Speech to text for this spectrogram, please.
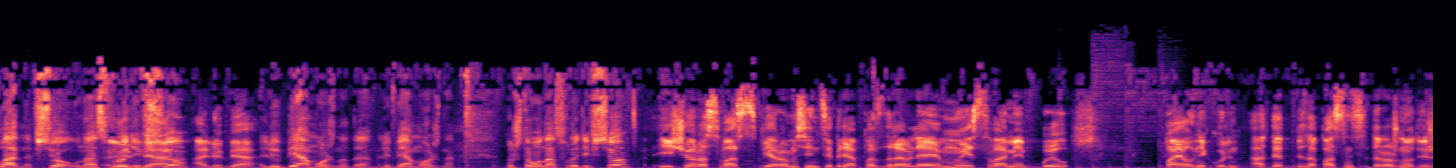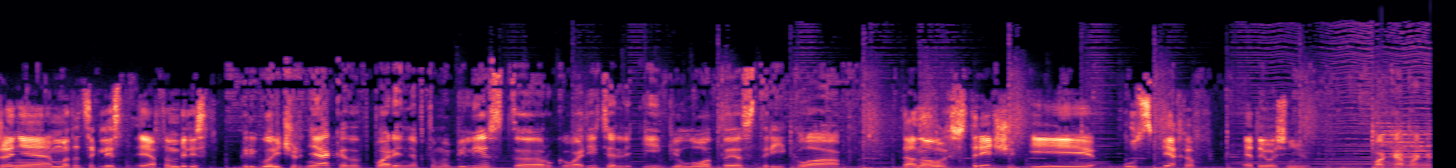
Ладно, все, у нас вроде любя, все. а любя. Любя можно, да, любя можно. Ну что, у нас вроде все. Еще раз вас с 1 сентября поздравляем. Мы с вами был Павел Никулин, адепт безопасности дорожного движения, мотоциклист и автомобилист. Григорий Черняк, этот парень автомобилист, э, руководитель и пилот S3 Club. До новых встреч и успехов этой осенью. Пока-пока.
